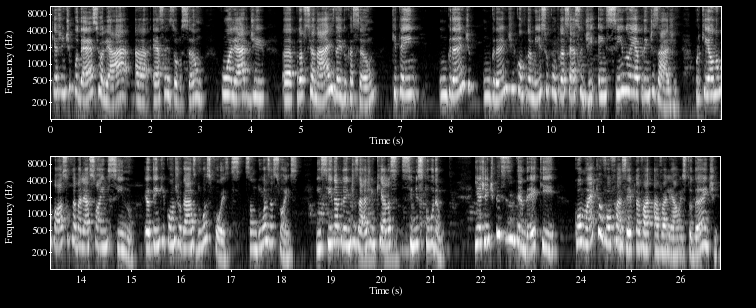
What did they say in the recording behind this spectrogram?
que a gente pudesse olhar uh, essa resolução com o olhar de uh, profissionais da educação que têm um grande, um grande compromisso com o processo de ensino e aprendizagem, porque eu não posso trabalhar só ensino, eu tenho que conjugar as duas coisas, são duas ações, ensino e aprendizagem que elas se misturam. E a gente precisa entender que como é que eu vou fazer para avaliar um estudante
